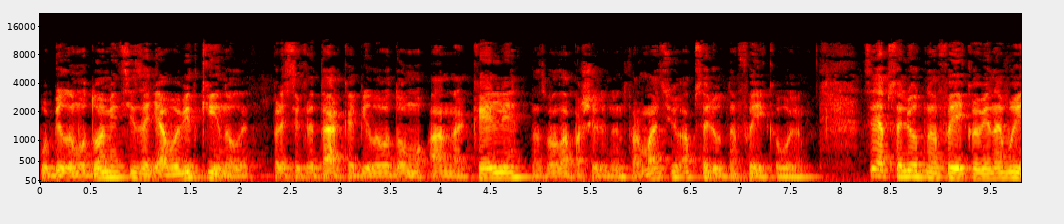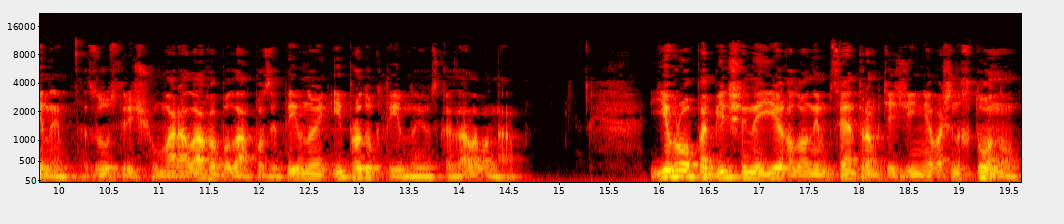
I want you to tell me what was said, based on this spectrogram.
У Білому домі ці заяви відкинули. Прес-секретарка Білого Дому Анна Келлі назвала поширену інформацію абсолютно фейковою. Це абсолютно фейкові новини. Зустріч у Маралаго була позитивною і продуктивною, сказала вона. Європа більше не є головним центром тяжіння Вашингтону,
